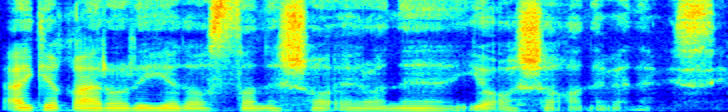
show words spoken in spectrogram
اگه قراره یه داستان شاعرانه یا عاشقانه بنویسیم.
